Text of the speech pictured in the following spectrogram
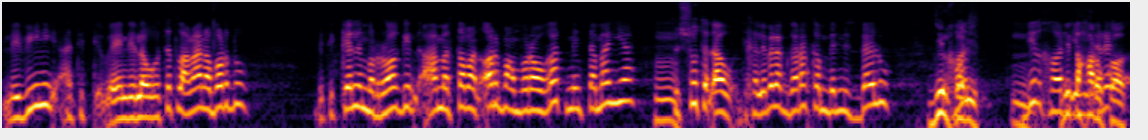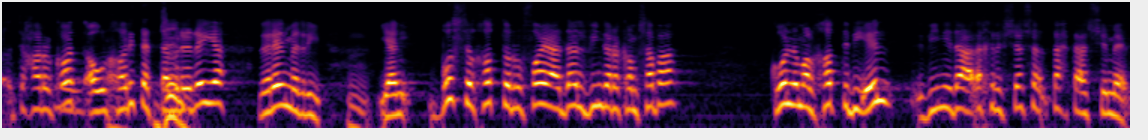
لفيني هتك... يعني لو تطلع معانا برضو بتتكلم الراجل عمل طبعا أربع مراوغات من ثمانيه في الشوط الأول. دي خلي بالك ده رقم بالنسبة له دي الخريطة. دي الخريطة. دي تحركات تحركات أو الخريطة جيم. التمريرية لريال مدريد. يعني بص الخط الرفيع ده لفيني رقم سبعة. كل ما الخط بيقل فيني ده على آخر الشاشة تحت على الشمال.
